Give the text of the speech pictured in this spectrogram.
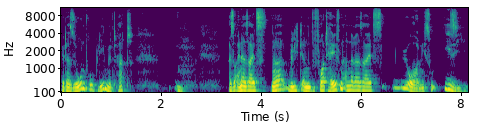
der da so ein Problem mit hat, also einerseits ne, will ich dann sofort helfen, andererseits, ja, nicht so easy.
